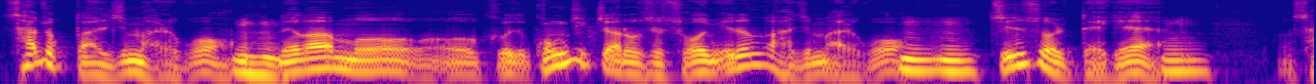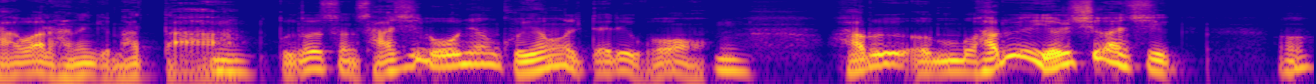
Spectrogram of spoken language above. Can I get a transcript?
사족도 알지 말고 내가 뭐 그 공직자로서 소임 이런 거 하지 말고 음, 진솔되게 사과를 하는 게 맞다. 그것은 45년 구형을 때리고 하루 어, 뭐 하루에 10시간씩 어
